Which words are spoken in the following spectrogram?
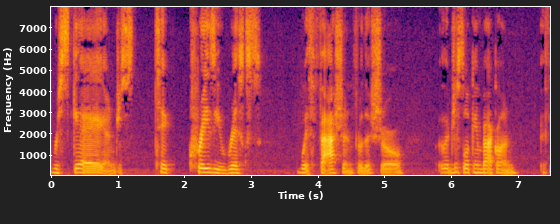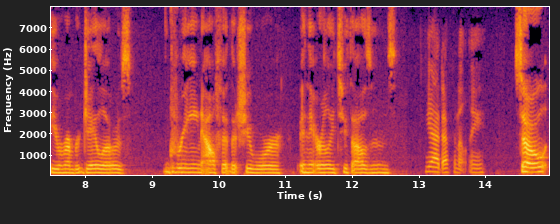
risque and just take crazy risks with fashion for this show. Just looking back on, if you remember J Lo's green outfit that she wore in the early 2000s. Yeah, definitely. So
